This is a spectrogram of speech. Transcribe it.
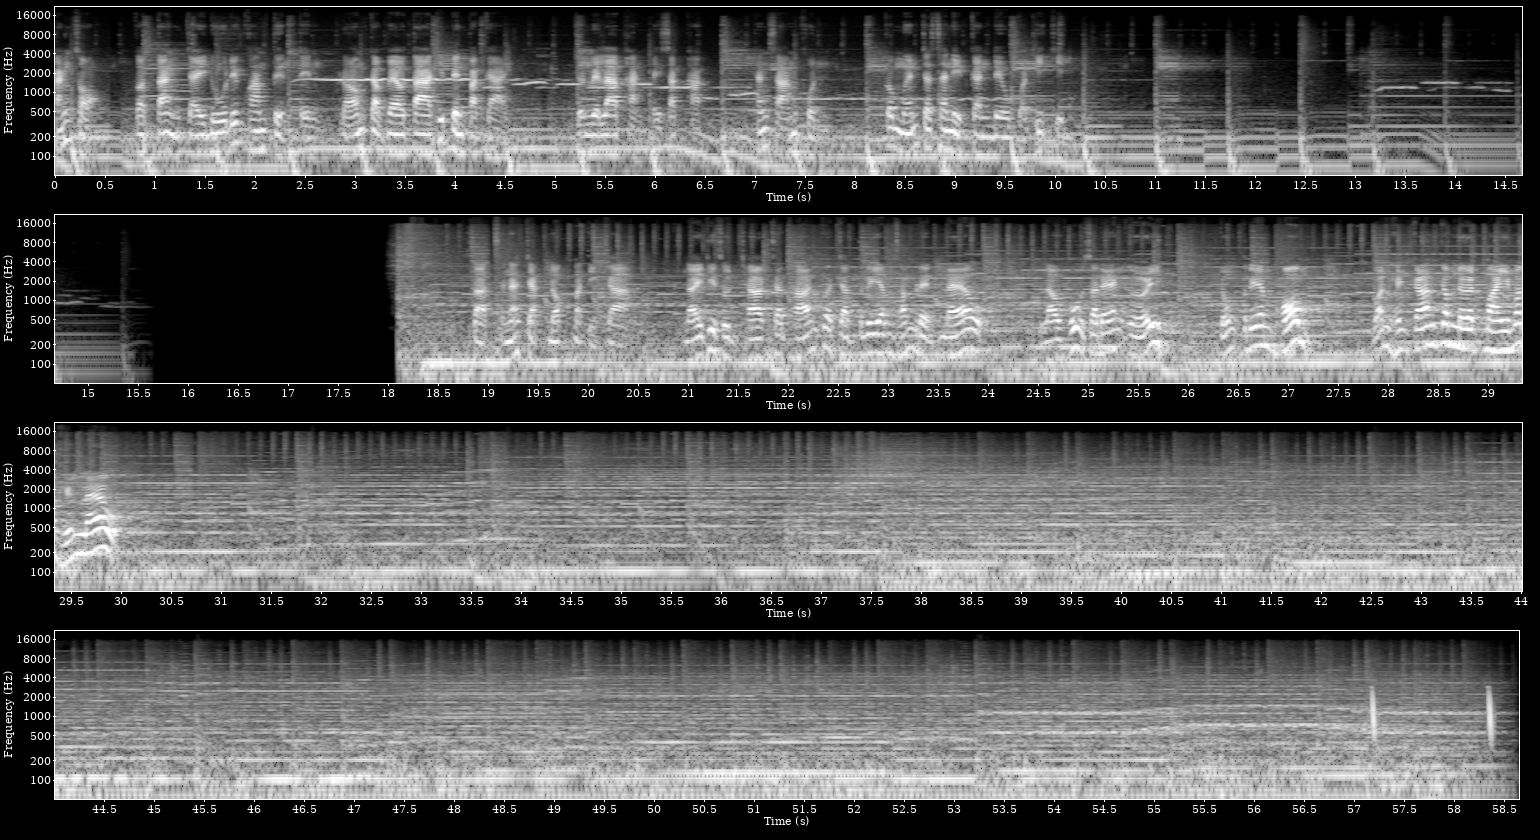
ทั้งสองก็ตั้งใจดูด้วยความตื่นเต้น พร้อมกับแววตาที่เป็นประกาย จนเวลาผ่านไปสักพัก ทั้งสามคนก็เหมือนจะสนิทกันเร็วกว่าที่คิด ศาสนาจักรด็อกมาติกา ในที่สุดฉากสถานก็จะเตรียมสำเร็จแล้วเราผู้แสดงเอ๋ย จงเตรียมพร้อม วันแห่งการกำเนิดใหม่มาถึงแล้ว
